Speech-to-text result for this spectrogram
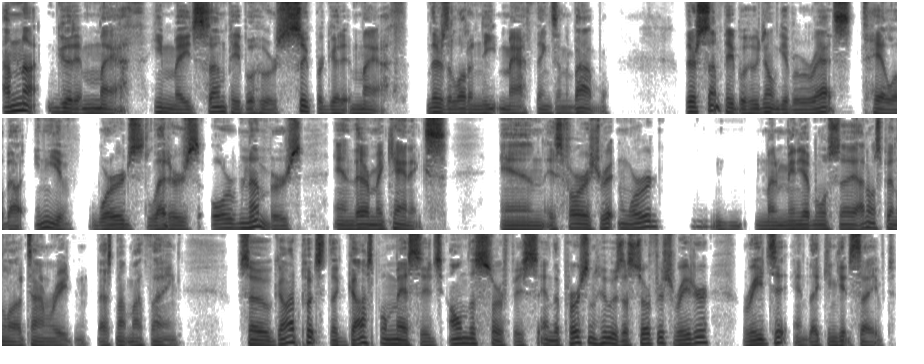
I'm not good at math. He made some people who are super good at math. There's a lot of neat math things in the Bible. There's some people who don't give a rat's tail about any of words, letters, or numbers and their mechanics. And as far as written word, many of them will say, I don't spend a lot of time reading. That's not my thing. So God puts the gospel message on the surface, and the person who is a surface reader reads it and they can get saved.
